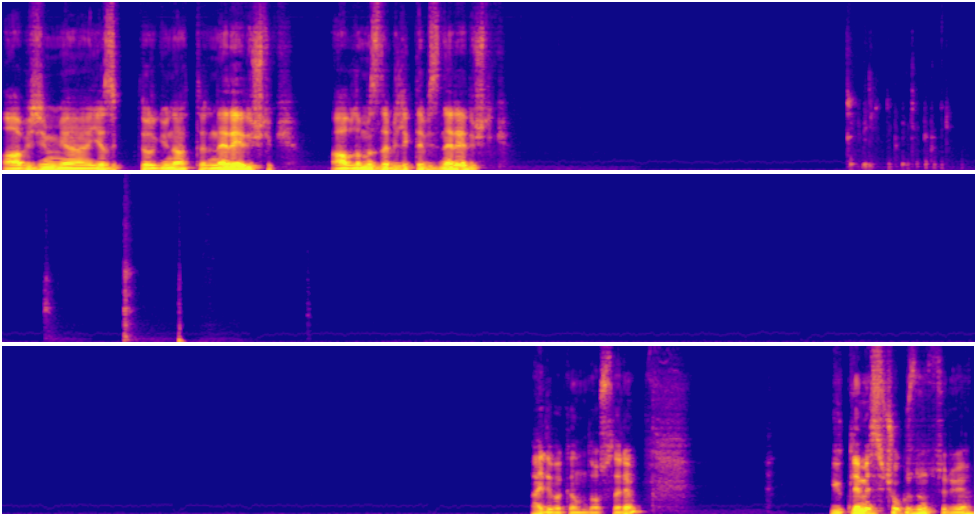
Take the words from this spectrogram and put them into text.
Abicim ya yazıktır günahtır. Nereye düştük? Ablamızla birlikte biz nereye düştük? Haydi bakalım dostlarım. Yüklemesi çok uzun sürüyor.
